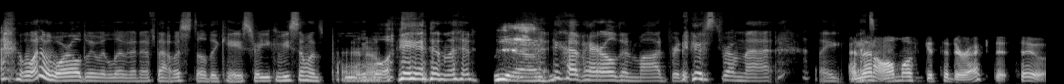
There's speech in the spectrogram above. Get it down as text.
what a world we would live in if that was still the case, where you could be someone's pool boy and then yeah. have Harold and Maude produced from that. Like, and then almost get to direct it too.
